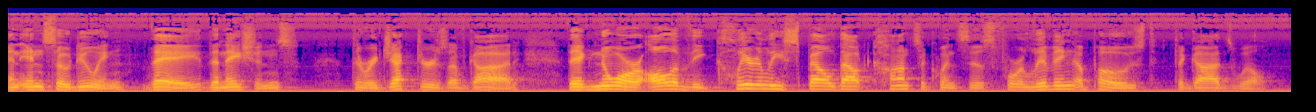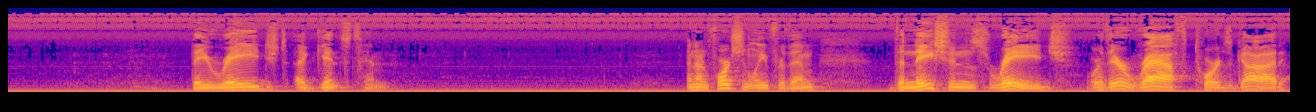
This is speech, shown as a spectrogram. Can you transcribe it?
and in so doing, they, the nations, the rejectors of God, they ignore all of the clearly spelled out consequences for living opposed to God's will. They raged against him. And unfortunately for them, the nation's rage or their wrath towards God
